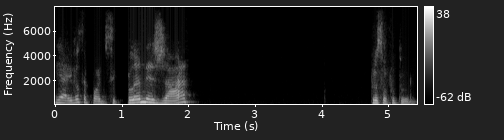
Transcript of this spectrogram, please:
E aí você pode se planejar para o seu futuro.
